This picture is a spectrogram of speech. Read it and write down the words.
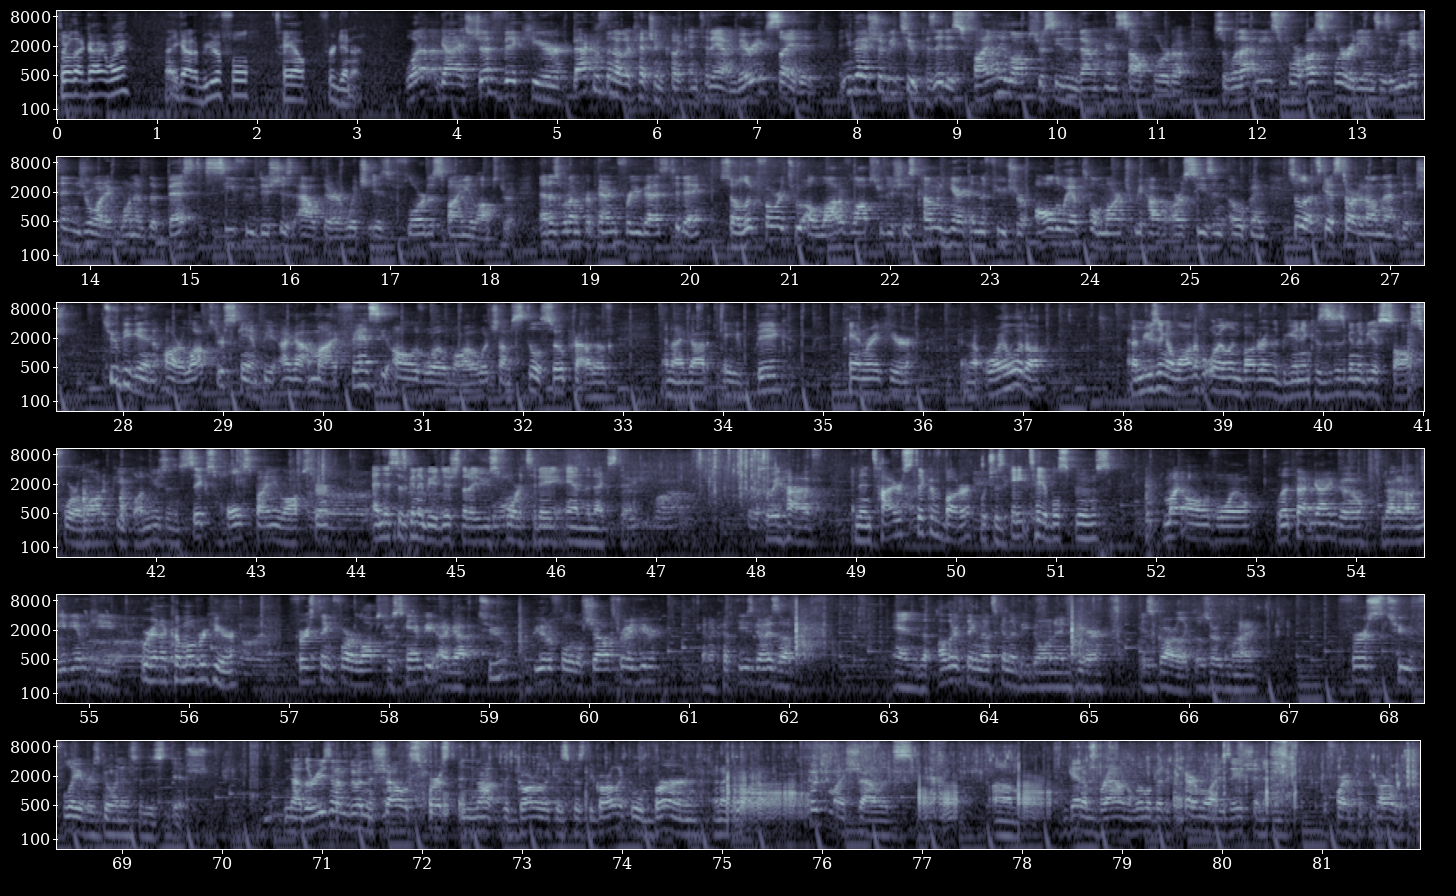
Throw that guy away. Now you got a beautiful tail for dinner. What up guys, Chef Vic here, back with another Catch and Cook, and today I'm very excited, and you guys should be too, because it is finally lobster season down here in South Florida. So what that means for us Floridians is we get to enjoy one of the best seafood dishes out there, which is Florida spiny lobster. That is what I'm preparing for you guys today. So look forward to a lot of lobster dishes coming here in the future, all the way up till March we have our season open. So let's get started on that dish. To begin our lobster scampi, I got my fancy olive oil bottle, which I'm still so proud of and I got a big pan right here. Gonna oil it up. And I'm using a lot of oil and butter in the beginning because this is gonna be a sauce for a lot of people. I'm using six whole spiny lobster and this is gonna be a dish that I use for today and the next day. So we have an entire stick of butter, which is eight tablespoons, my olive oil, let that guy go, got it on medium heat. We're gonna come over here. First thing for our lobster scampi, I got two beautiful little shallots right here. Gonna cut these guys up. And the other thing that's gonna be going in here is garlic. Those are my first two flavors going into this dish. Now the reason I'm doing the shallots first and not the garlic is because the garlic will burn and I want to cook my shallots, um, get them brown, a little bit of caramelization in before I put the garlic in.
